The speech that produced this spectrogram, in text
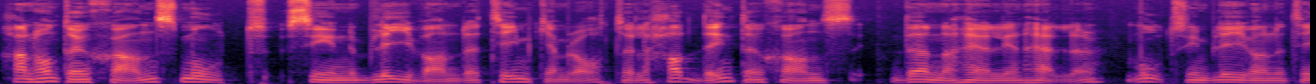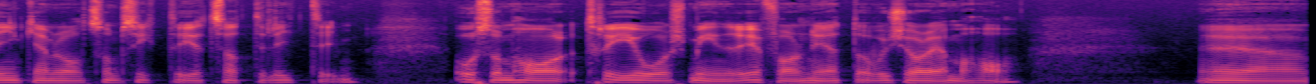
han har inte en chans mot sin blivande teamkamrat, eller hade inte en chans denna helgen heller, mot sin blivande teamkamrat som sitter i ett satellitteam och som har tre års mindre erfarenhet av att köra Yamaha. Eh,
